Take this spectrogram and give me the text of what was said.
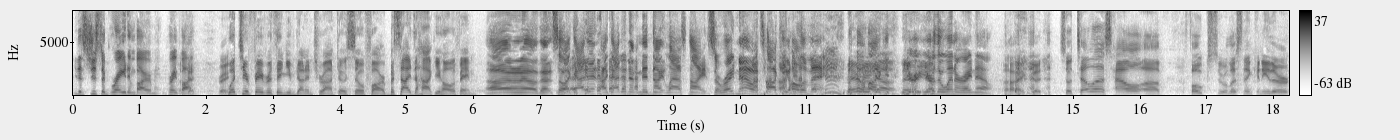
it's just a great environment, great vibe. Okay, great. What's your favorite thing you've done in Toronto so far, besides the Hockey Hall of Fame? I don't know. That, so I got it. I got it at midnight last night. So right now it's Hockey Hall of Fame. There we Like, go. There you're we go. you're the winner right now. All right, good. So tell us how uh, folks who are listening can either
